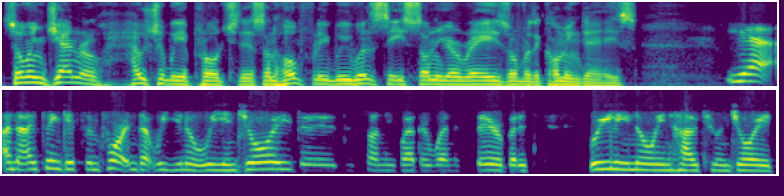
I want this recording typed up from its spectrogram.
So, in general, how should we approach this? And hopefully, we will see sunnier rays over the coming days. Yeah, and I think it's important that we, you know, we enjoy the, the sunny weather when it's there, but it's really knowing how to enjoy it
